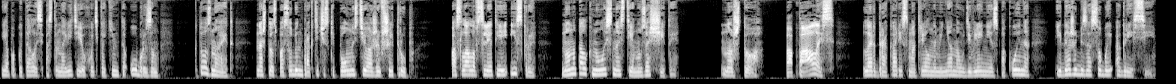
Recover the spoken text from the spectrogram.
Я попыталась остановить ее хоть каким-то образом. Кто знает, на что способен практически полностью оживший труп. Послала вслед ей искры, но натолкнулась на стену защиты. «Ну что, попалась?» Лэр Дракари смотрел на меня на удивление спокойно и даже без особой агрессии.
